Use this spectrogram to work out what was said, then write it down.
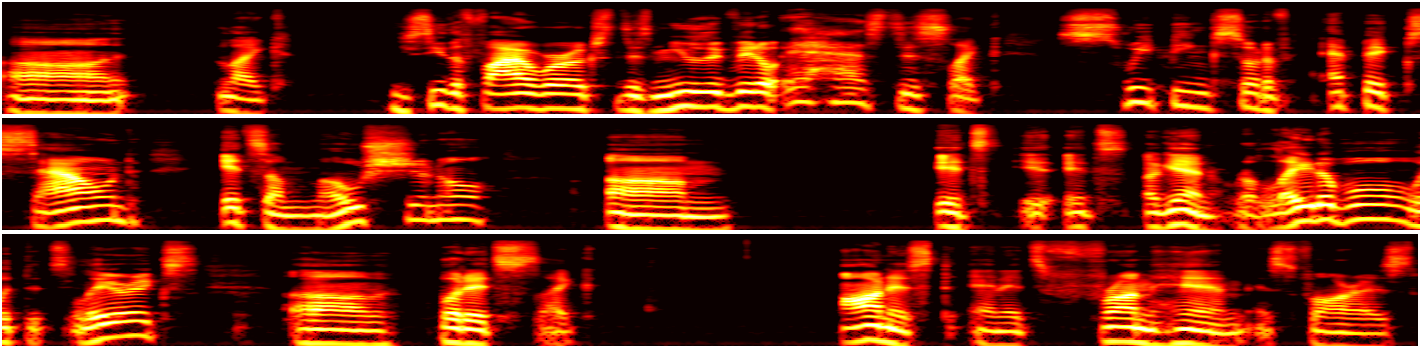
Uh, like you see the fireworks, this music video, it has this like sweeping sort of epic sound. It's emotional. Um, it's it, it's again relatable with its lyrics, um, but it's like honest and it's from him as far as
